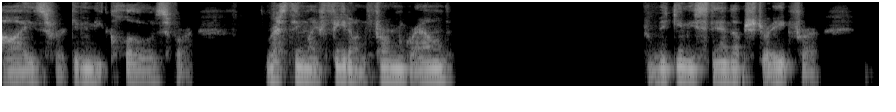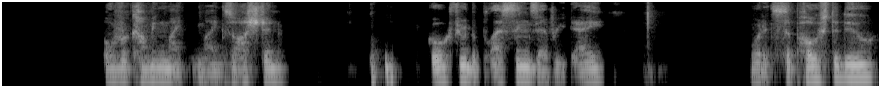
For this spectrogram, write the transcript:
eyes, for giving me clothes, for resting my feet on firm ground, for making me stand up straight, for overcoming my, my exhaustion. Go through the blessings every day. What it's supposed to do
